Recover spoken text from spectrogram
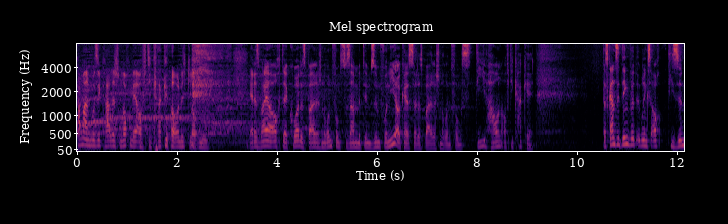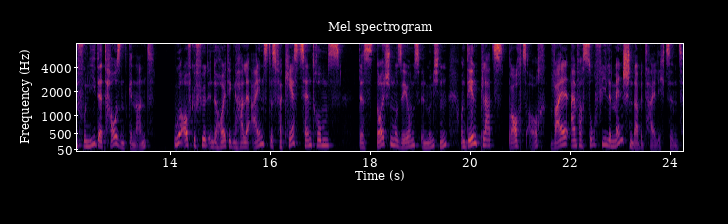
Kann man musikalisch noch mehr auf die Kacke hauen? Ich glaube nicht. Ja, das war ja auch der Chor des Bayerischen Rundfunks zusammen mit dem Symphonieorchester des Bayerischen Rundfunks. Die hauen auf die Kacke. Das ganze Ding wird übrigens auch die Sinfonie der Tausend genannt. Uraufgeführt in der heutigen Halle 1 des Verkehrszentrums des Deutschen Museums in München. Und den Platz braucht es auch, weil einfach so viele Menschen da beteiligt sind.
